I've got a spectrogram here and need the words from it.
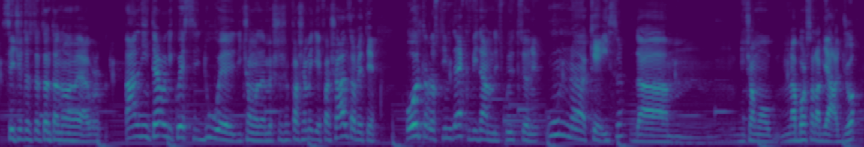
679 euro. All'interno di questi due, diciamo, fascia media e fascia alta, avete oltre allo Steam Deck vi danno a disposizione un case da mm, diciamo una borsa da viaggio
